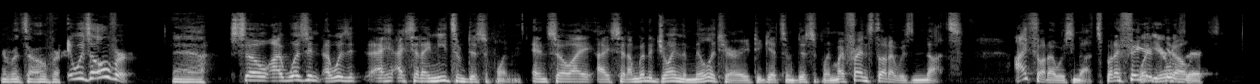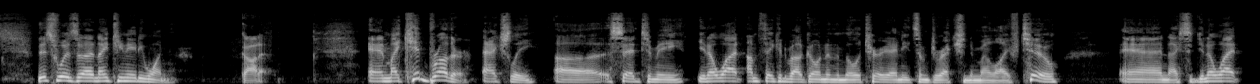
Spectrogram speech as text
It was over. it was over. Yeah. So I wasn't, I wasn't, I, I said, I need some discipline. And so I, I said, I'm going to join the military to get some discipline. My friends thought I was nuts. I thought I was nuts, but I figured, What year you know, was this? this was uh, 1981. Got it. And my kid brother actually uh, said to me, "You know what? I'm thinking about going in the military. I need some direction in my life too." And I said, "You know what?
